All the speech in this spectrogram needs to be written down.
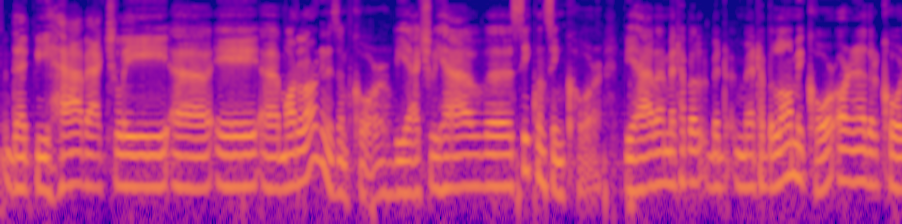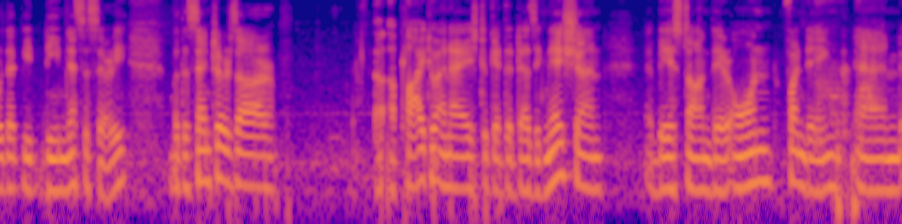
that we have actually uh, a, a model organism core. We actually have a sequencing core. We have a metabol- met- metabolomic core or another core that we deem necessary. But the centers are uh, to NIH to get the designation uh, based on their own funding. And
